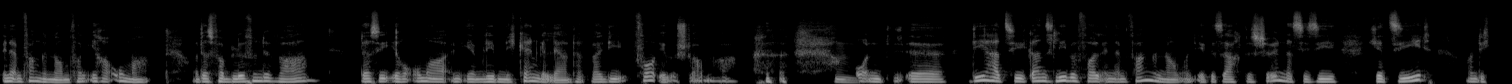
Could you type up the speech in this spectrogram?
in Empfang genommen von ihrer Oma. Und das Verblüffende war, dass sie ihre Oma in ihrem Leben nicht kennengelernt hat, weil die vor ihr gestorben war. hm. Und äh, die hat sie ganz liebevoll in Empfang genommen und ihr gesagt, es ist schön, dass sie sie jetzt sieht. Und ich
